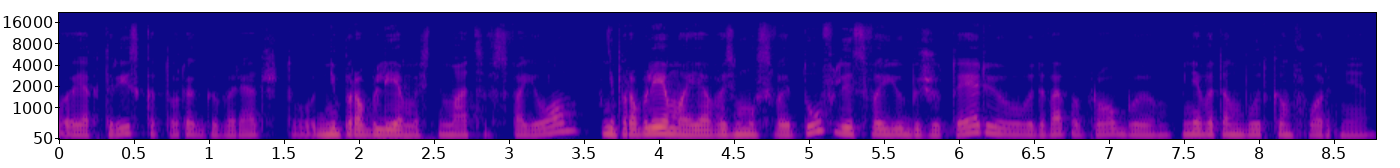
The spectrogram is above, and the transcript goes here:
и актрис, которые говорят, что не проблема сниматься в своем, не проблема, я возьму свои туфли, свою бижутерию, давай попробуем, мне в этом будет комфортнее.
